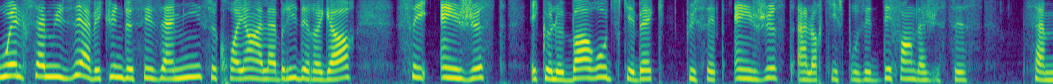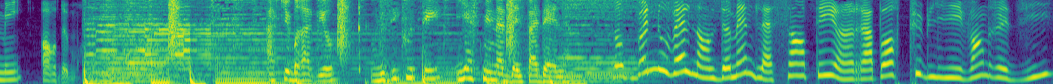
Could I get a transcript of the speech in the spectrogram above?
où elle s'amusait avec une de ses amies se croyant à l'abri des regards, c'est injuste et que le barreau du Québec puisse être injuste alors qu'il est supposé défendre la justice, ça met hors de moi. À Radio, vous écoutez Abdel-Fadel. Donc, bonne nouvelle dans le domaine de la santé. Un rapport publié vendredi,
